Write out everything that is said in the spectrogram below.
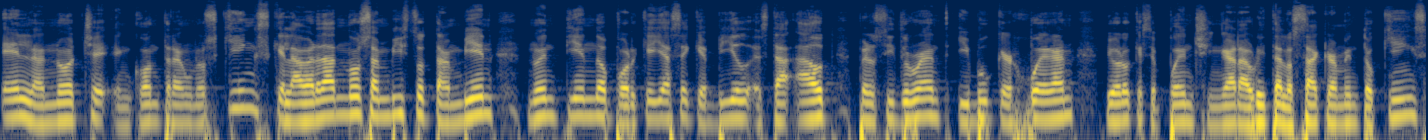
en la noche en contra de unos Kings que la verdad no se han visto tan bien. No entiendo por qué. Ya sé que Bill está out, pero si Durant y Booker juegan, yo creo que se pueden chingar ahorita los Sacramento Kings.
